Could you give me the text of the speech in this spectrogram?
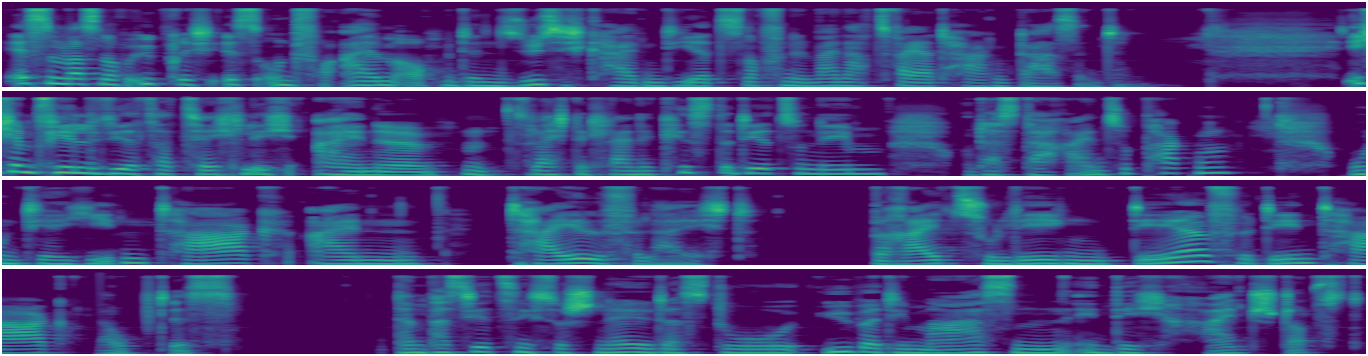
Essen, was noch übrig ist und vor allem auch mit den Süßigkeiten, die jetzt noch von den Weihnachtsfeiertagen da sind. Ich empfehle dir tatsächlich eine, hm, vielleicht eine kleine Kiste dir zu nehmen und das da reinzupacken und dir jeden Tag einen Teil vielleicht bereitzulegen, der für den Tag erlaubt ist. Dann passiert es nicht so schnell, dass du über die Maßen in dich reinstopfst.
